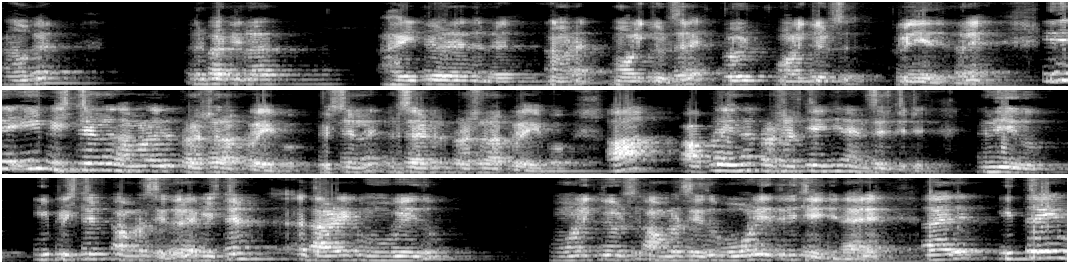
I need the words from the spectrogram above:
നമുക്ക് ഒരു പർട്ടിക്കുലർ ഹൈറ്റ് വരുന്നുണ്ട്? നമ്മുടെ മോളിക്യൂൾസ് അല്ലെ? ഫ്ലൂയിഡ് മോളിക്യൂൾസ് ഫിൽ ചെയ്തിട്ടുണ്ട് അല്ലെ? ഇതിന് ഈ പിസ്റ്റണിൽ നമ്മളൊരു പ്രഷർ അപ്ലൈ ചെയ്യുമ്പോൾ പിസ്റ്റണിൽ ഒരു സൈഡിൽ പ്രഷർ അപ്ലൈ ചെയ്യുമ്പോൾ ആ അപ്ലൈ ചെയ്യുന്ന പ്രഷർ ചേഞ്ചിനനുസരിച്ചിട്ട് എന്ത് ചെയ്തു? ഈ പിസ്റ്റൺ കംപ്രസ് ചെയ്തു അല്ലെ? പിസ്റ്റൺ താഴേക്ക് മൂവ് ചെയ്തു. മോളിക്യൂൾസ് കംപ്രസ് ചെയ്തു. വോളിയത്തിൽ ചേഞ്ച് ഇല്ല അല്ലെ? അതായത് ഇത്രയും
